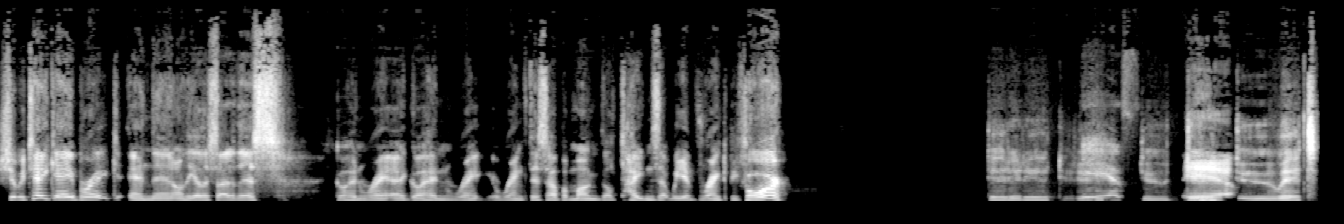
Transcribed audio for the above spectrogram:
should we take a break and then on the other side of this, go ahead and rank, uh, go ahead and rank rank this up among the titans that we have ranked before? Do do do do do Yes. do do Yeah. do it.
